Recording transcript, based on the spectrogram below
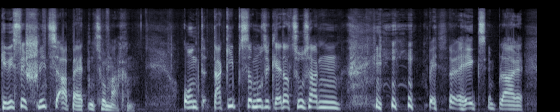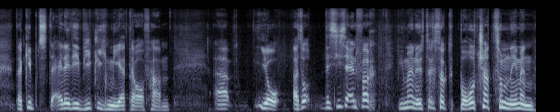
gewisse Schnitzarbeiten zu machen. Und da gibt es, da muss ich gleich dazu sagen, bessere Exemplare. Da gibt es Teile, die wirklich mehr drauf haben. Äh, jo, also das ist einfach, wie man in Österreich sagt, Botschaft zum Nehmen.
